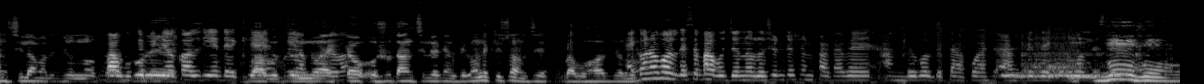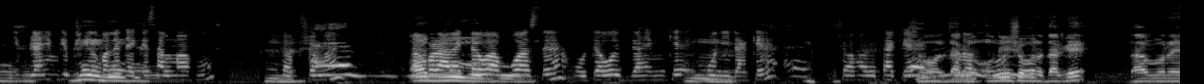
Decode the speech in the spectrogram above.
আনছিল আমাদের জন্য বাবুকে ভিডিও কল দিয়ে দেখে বাবুর জন্য একটা ওষুধ আনছিল এখান থেকে অনেক কিছু আনছে বাবু হওয়ার জন্য। এখনও বলতেছে বাবুর জন্য লোশন টোশন পাঠাবে আনবে বলতেছে আপু আস- আসবে দেখবে বলতেছে। ইব্রাহিমকে ভিডিও কলে দেখে সালমা আপু। সব সময় তারপর আরেকটাও আব্বু। আছে ওটাও ইব্রাহিমকে মনি ডাকে শহরে থাকে। উনি শহরে তারপরে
